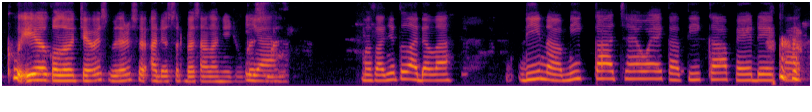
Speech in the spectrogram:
Aku iya kalau cewek sebenarnya se- ada serba salahnya juga Iya. sih. Masanya tuh adalah dinamika cewek ketika PDKT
